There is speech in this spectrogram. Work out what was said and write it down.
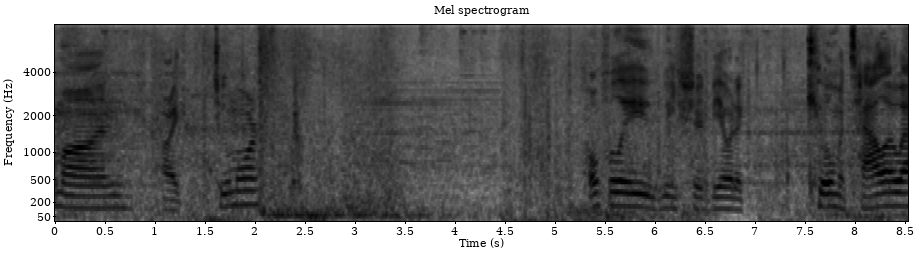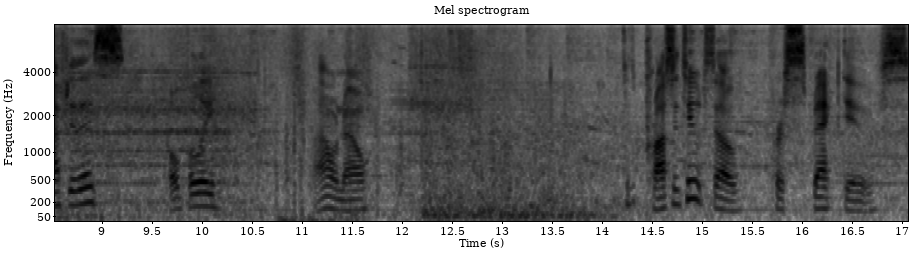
Come on. Alright, two more. Hopefully we should be able to kill Metallo after this. Hopefully. I don't know. Is it prostitutes? Oh, perspectives.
